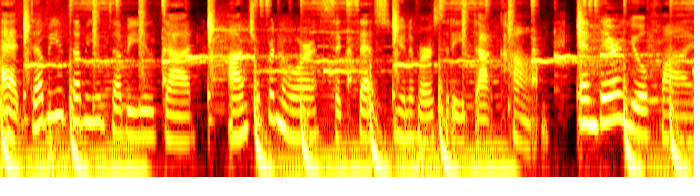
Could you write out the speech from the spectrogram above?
at www.entrepreneursuccessuniversity.com. And there you'll find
